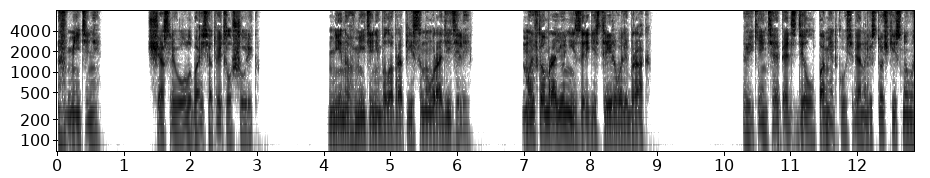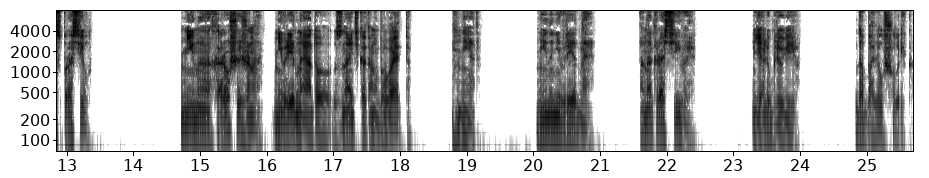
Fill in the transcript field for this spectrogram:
«В Митине», — счастливо улыбаясь, ответил Шурик. «Нина в Митине была прописана у родителей. Мы в том районе и зарегистрировали брак». Викентий опять сделал пометку у себя на листочке и снова спросил. «Нина хорошая жена? Не вредная, а то знаете, как оно бывает-то?» «Нет. Нина не вредная. Она красивая. Я люблю ее», — добавил Шурик.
